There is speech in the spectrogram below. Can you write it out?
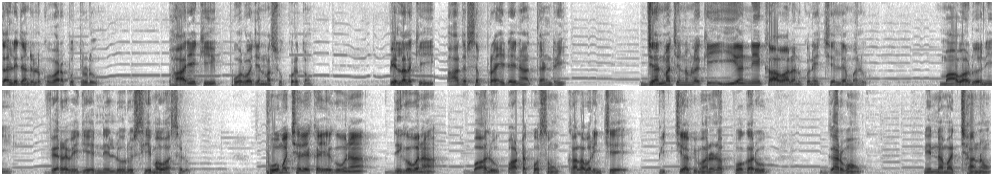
తల్లిదండ్రులకు వరపుత్రుడు భార్యకి పూర్వజన్మ సుకృతం పిల్లలకి ఆదర్శప్రాయుడైన తండ్రి. జన్మజన్మలకి ఈ అన్నీ కావాలనుకునే చెల్లెమ్మలు. మావాడు అని విర్రవిగే నెల్లూరు సీమవాసులు. భూమధ్యరేఖ ఎగువన దిగువన బాలు పాట కోసం కలవరించే పిచ్చి అభిమానుల పొగరు గర్వం నిన్న మధ్యాహ్నం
